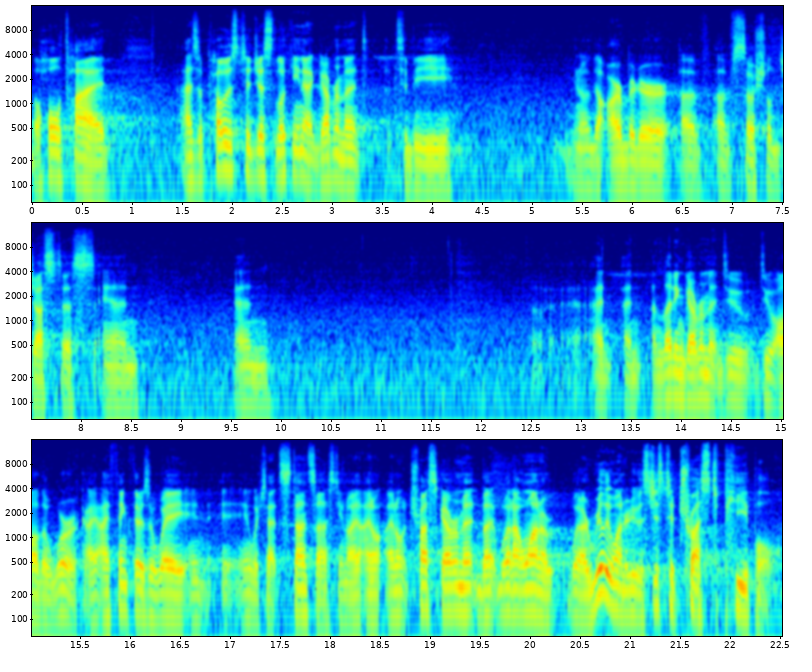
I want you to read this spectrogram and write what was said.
the whole tide, as opposed to just looking at government to be, you know, the arbiter of, of social justice and, and, uh, and, and, and, letting government do, do all the work. I, I think there's a way in, in which that stunts us. You know, I, I, don't, I don't trust government, but what I, want to, what I really want to do is just to trust people,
